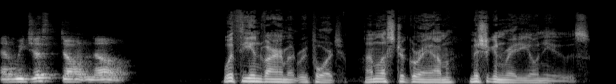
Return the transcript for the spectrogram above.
and we just don't know. With the Environment Report, I'm Lester Graham, Michigan Radio News.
